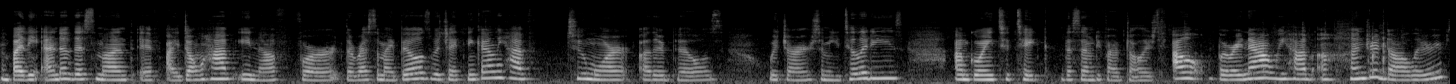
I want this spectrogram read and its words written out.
by the end of this month, if I don't have enough for the rest of my bills, which I think I only have two more other bills, which are some utilities, I'm going to take the $75 out. But right now we have a $100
